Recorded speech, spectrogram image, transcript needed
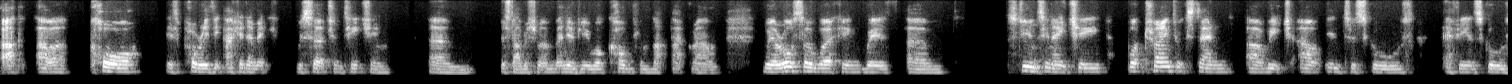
our, our core is probably the academic research and teaching um, establishment, and many of you will come from that background. We are also working with um, students in HE, but trying to extend our reach out into schools, FE and schools,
